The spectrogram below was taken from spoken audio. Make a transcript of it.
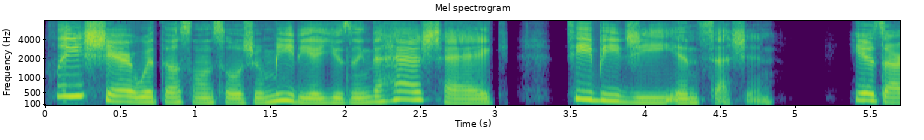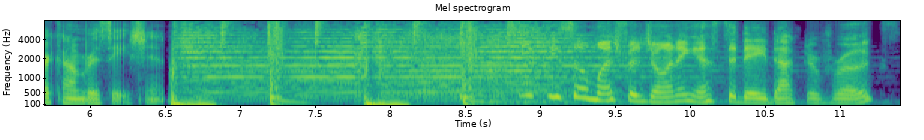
please share it with us on social media using the hashtag TBGInSession. Here's our conversation. Thank you so much for joining us today, Dr. Brooks.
